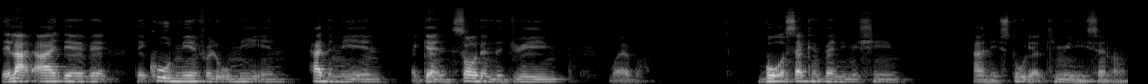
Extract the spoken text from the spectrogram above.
They liked the idea of it. They called me in for a little meeting, had the meeting, again, sold them the dream, whatever. Bought a second vending machine and installed it at the community centre.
